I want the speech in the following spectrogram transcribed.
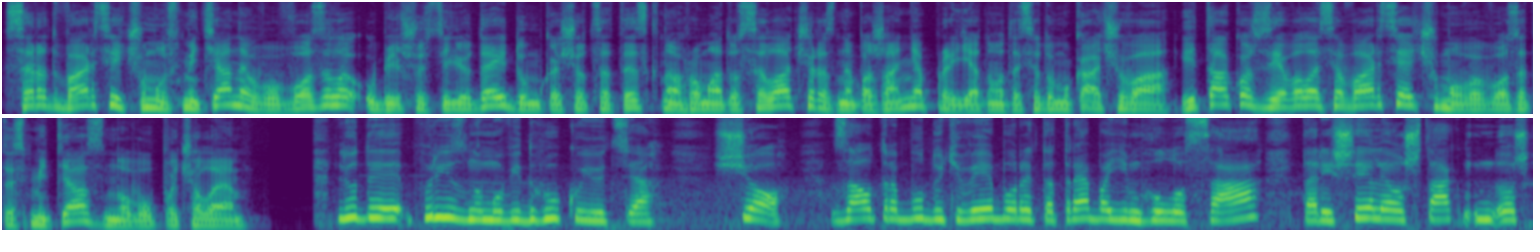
Серед версій, чому сміття не вивозили у більшості людей, думка, що це тиск на громаду села через небажання приєднуватися до Мукачева. І також з'явилася версія, чому вивозити сміття знову почали. Люди по-різному відгукуються, що завтра будуть вибори, та треба їм голоса, та рішили ось так, ось,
